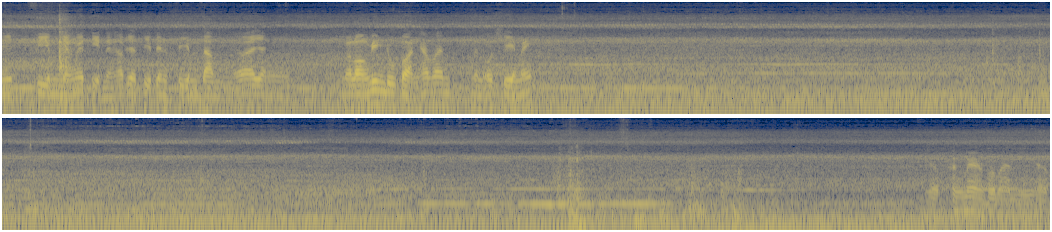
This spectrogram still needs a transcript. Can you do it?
นี่ฟิล์มยังไม่ติดนะครับ จะติดเป็นฟิล์มดำแต่ว่ายังมาลองวิ่งดูก่อนครับว่ามันโอเคไหม ครับข้างหน้า ประมาณนี้ครับ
